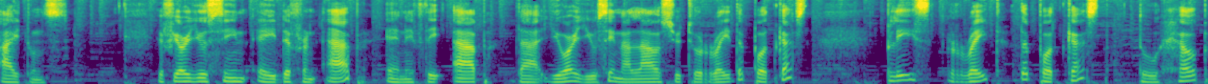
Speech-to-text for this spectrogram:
iTunes. If you are using a different app and if the app that you are using allows you to rate the podcast, please rate the podcast to help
